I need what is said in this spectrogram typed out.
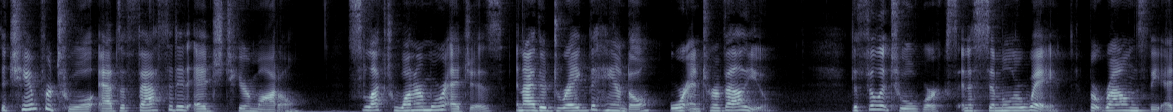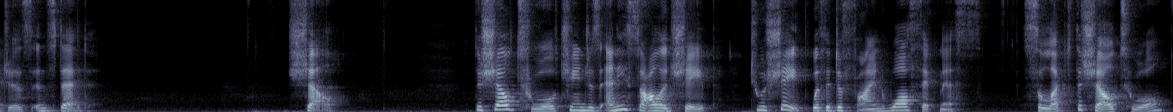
The chamfer tool adds a faceted edge to your model. Select one or more edges and either drag the handle or enter a value. The fillet tool works in a similar way, but rounds the edges instead. Shell. The shell tool changes any solid shape to a shape with a defined wall thickness. Select the shell tool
